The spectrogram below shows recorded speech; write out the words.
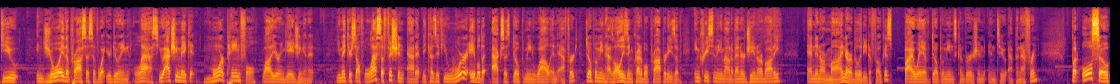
do you enjoy the process of what you're doing less, you actually make it more painful while you're engaging in it you make yourself less efficient at it because if you were able to access dopamine while in effort, dopamine has all these incredible properties of increasing the amount of energy in our body and in our mind, our ability to focus by way of dopamine's conversion into epinephrine. But also,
